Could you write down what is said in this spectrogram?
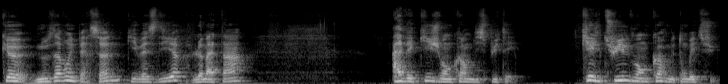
que nous avons une personne qui va se dire le matin avec qui je vais encore me disputer? Quelle tuile va encore me tomber dessus?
